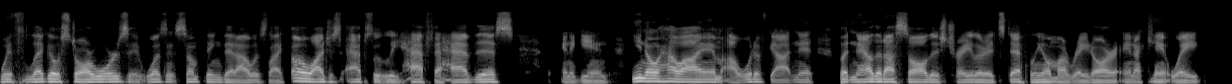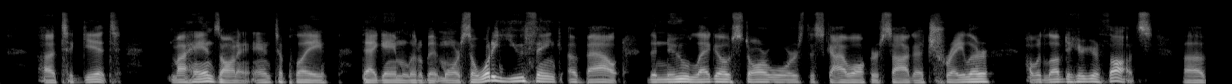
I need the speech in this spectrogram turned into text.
with Lego Star Wars, it wasn't something that I was like, oh, I just absolutely have to have this. And again, you know how I am. I would have gotten it. But now that I saw this trailer, it's definitely on my radar. And I can't wait uh, to get my hands on it and to play that game a little bit more. So, what do you think about the new Lego Star Wars The Skywalker Saga trailer? I would love to hear your thoughts. Uh,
